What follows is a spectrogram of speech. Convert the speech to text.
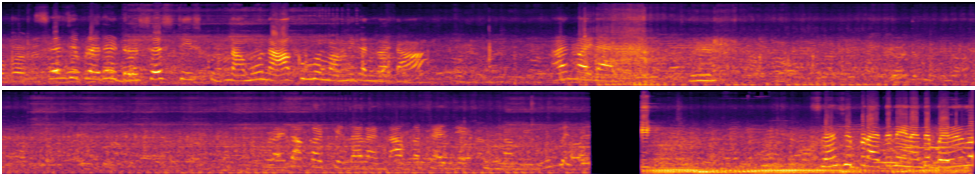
ఫ్రెండ్స్ ఇప్పుడైతే డ్రెస్సెస్ తీసుకుంటున్నాము. నాకు మా మమ్మీకి అనమాట అండ్ మై డాడీ ఇప్పుడైతే అక్కడికి వెళ్ళాలంట. అక్కడ సైడ్ తీసుకుంటున్నాం మేము. పెద్ద ఫ్రెండ్స్ ఇప్పుడైతే నేనైతే balloon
